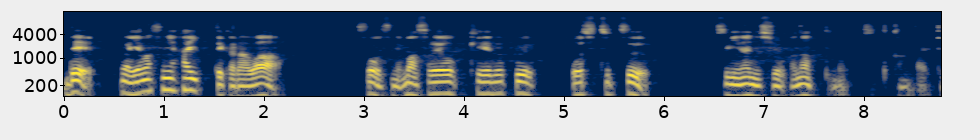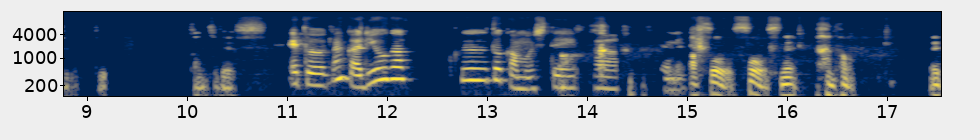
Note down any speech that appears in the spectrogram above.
で、まあ、山須に入ってからは、そうですね、まあそれを継続をしつつ、次何しようかなっていうのをずっと考えてるっていう感じです。えっと、なんか留学とかもしていた。あ、そう、そうですね。あの、えっ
